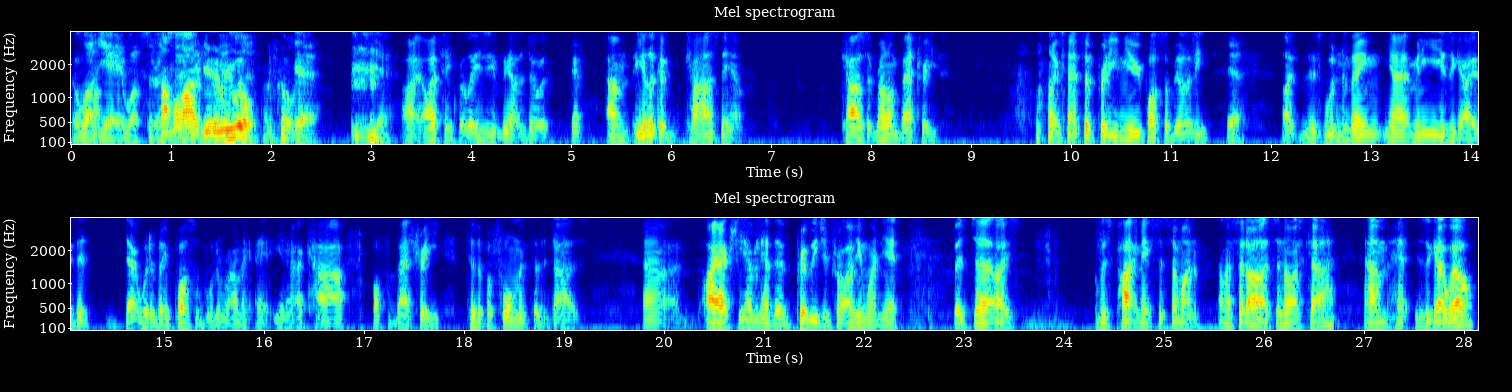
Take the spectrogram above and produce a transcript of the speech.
or what? Some- yeah, what's the some will argue that we will, of course. Yeah, yeah, I, I think we'll easily be able to do it. Yep. Um, you look at cars now, cars that run on batteries. like that's a pretty new possibility. Yeah. Like this wouldn't have been, you know, many years ago that that would have been possible to run, a, you know, a car off a battery to the performance that it does. Uh, I actually haven't had the privilege of driving one yet, but uh, I was- was parked next to someone, and I said, "Oh, that's a nice car. Um, does it go well?"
